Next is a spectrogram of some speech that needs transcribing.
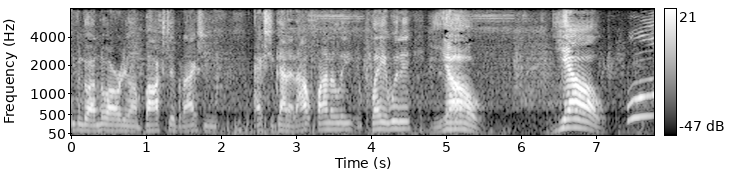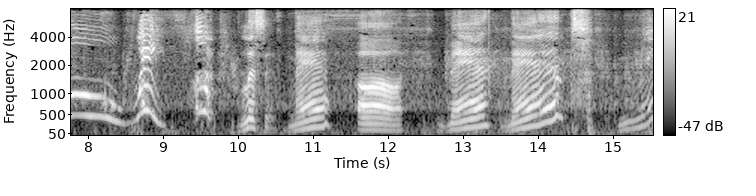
even though I know I already unboxed it, but I actually actually got it out finally and played with it. Yo, yo, woo, wait. Uh, listen, man, uh, man, man, man.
